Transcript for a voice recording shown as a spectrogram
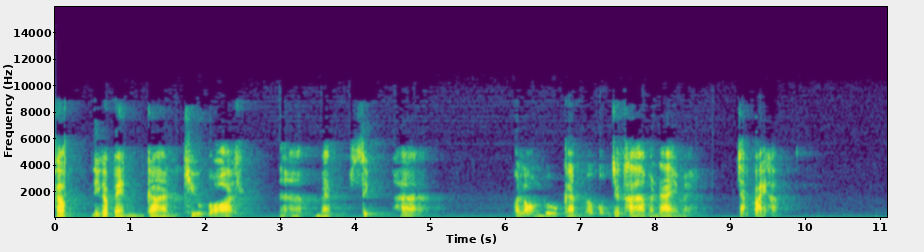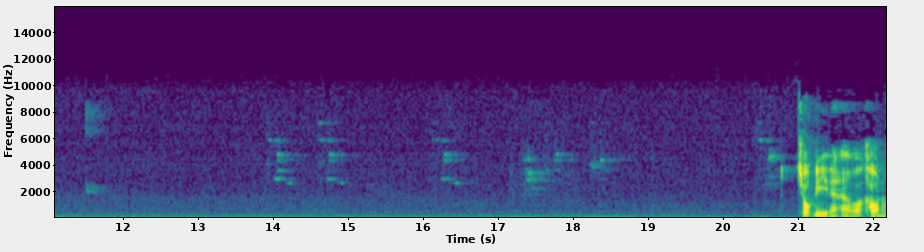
ครับ นี่ก็เป็นการคิวบอสนะฮะแมปสิบห้ามาลองดูกันว่าผมจะฆ่ามันได้ไหมจัดไปครับโชคดีนะฮะว่าเขาน้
